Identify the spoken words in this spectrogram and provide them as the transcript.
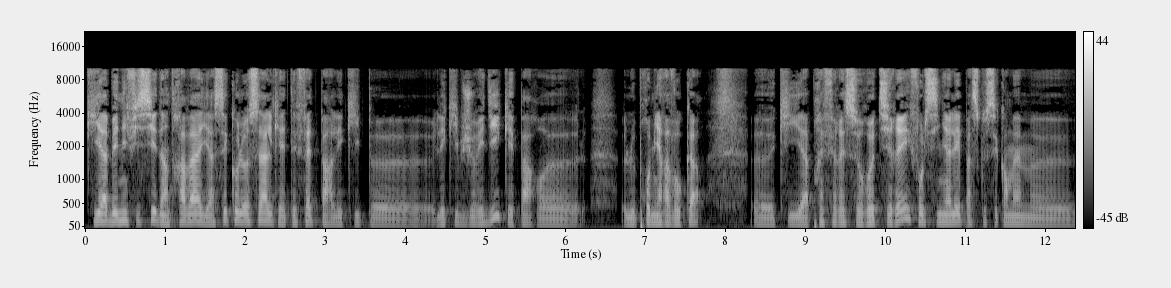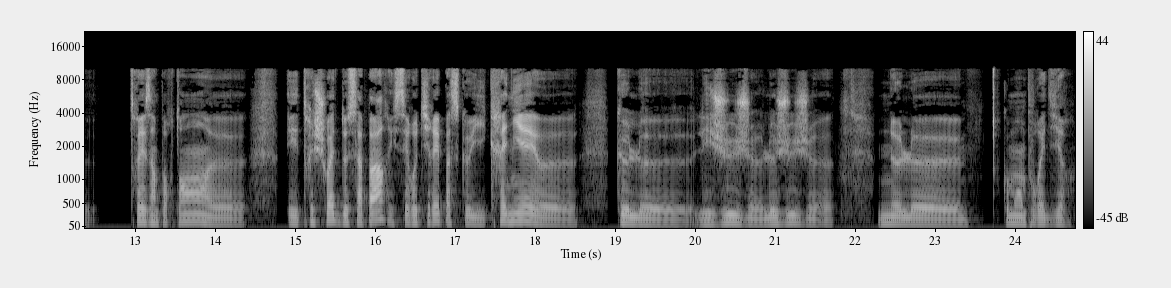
qui a bénéficié d'un travail assez colossal qui a été fait par l'équipe euh, l'équipe juridique et par euh, le premier avocat euh, qui a préféré se retirer. Il faut le signaler parce que c'est quand même euh, très important euh, et très chouette de sa part. Il s'est retiré parce qu'il craignait euh, que le, les juges, le juge euh, ne le, comment on pourrait dire,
